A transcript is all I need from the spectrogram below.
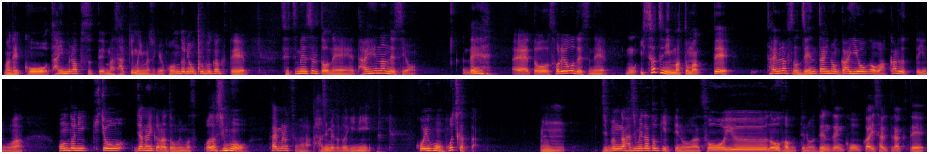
まあね、こう、タイムラプスって、まあさっきも言いましたけど、本当に奥深くて、説明するとね、大変なんですよ。で、えっ、ー、と、それをですね、もう一冊にまとまって、タイムラプスの全体の概要がわかるっていうのは、本当に貴重じゃないかなと思います。私もタイムラプス始めた時に、こういう本欲しかった。うん。自分が始めた時っていうのは、そういうノウハウっていうのは全然公開されてなくて、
